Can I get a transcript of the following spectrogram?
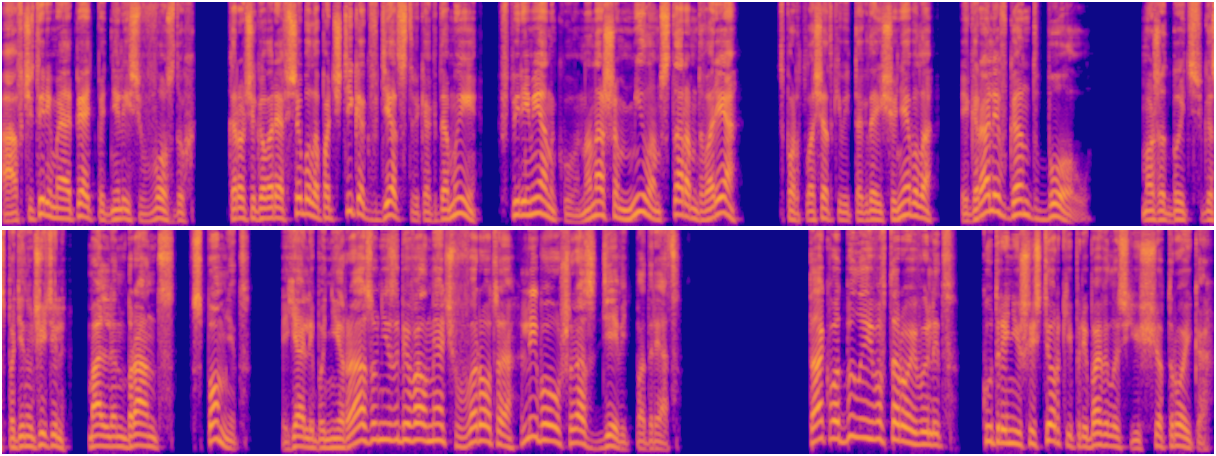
А в четыре мы опять поднялись в воздух. Короче говоря, все было почти как в детстве, когда мы, в переменку, на нашем милом старом дворе, спортплощадки ведь тогда еще не было, играли в гандбол. Может быть, господин учитель Малленбранд вспомнит, я либо ни разу не забивал мяч в ворота, либо уж раз девять подряд. Так вот было и во второй вылет. К утренней шестерке прибавилась еще тройка.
